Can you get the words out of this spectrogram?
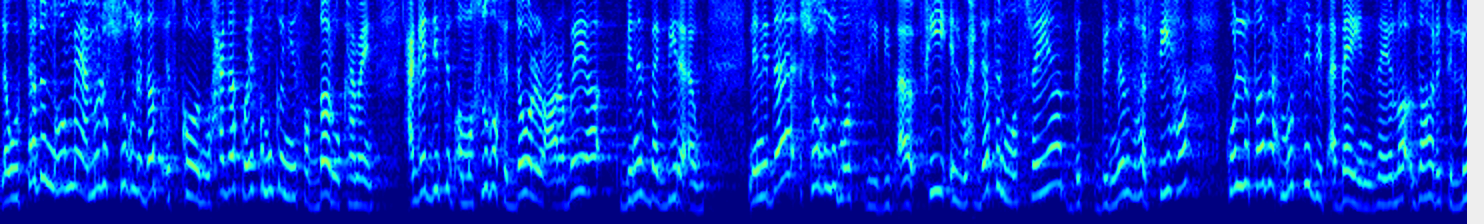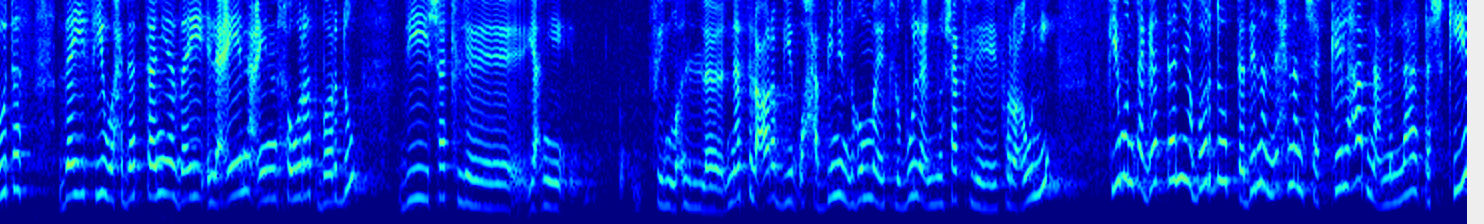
لو ابتدوا إن هم يعملوا الشغل ده بإتقان وحاجة كويسة ممكن يصدروا كمان. الحاجات دي بتبقى مطلوبة في الدول العربية بنسبة كبيرة قوي. لأن ده شغل مصري بيبقى فيه الوحدات المصرية بت- بنظهر فيها. كل طابع مصري بيبقى باين زي زهره اللوتس زي في وحدات تانية زي العين عين حورس برضو. دي شكل يعني في الناس العرب بيبقوا حابين إن هم يطلبوه لأنه شكل فرعوني. في منتجات تانية برضو ابتدينا ان إحنا نشكلها بنعمل لها تشكيل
